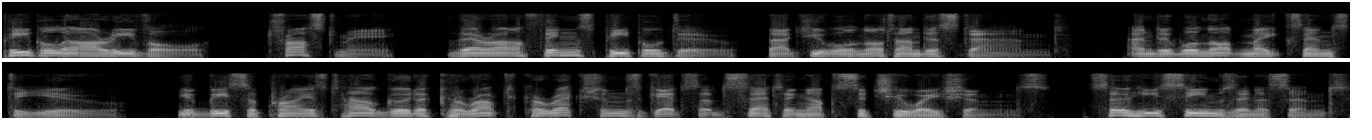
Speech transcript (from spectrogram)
People are evil. Trust me. There are things people do that you will not understand. And it will not make sense to you. You'd be surprised how good a corrupt corrections gets at setting up situations. So he seems innocent.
